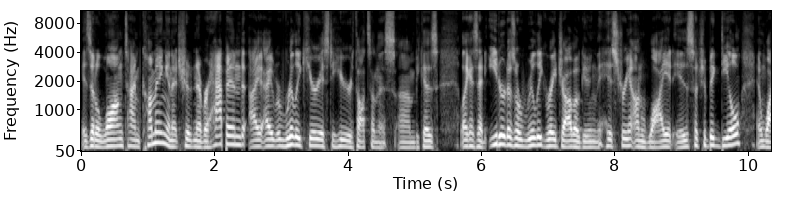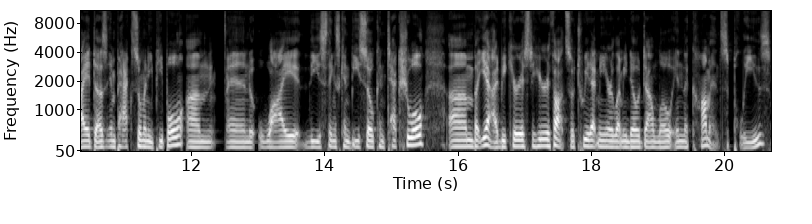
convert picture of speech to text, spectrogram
Is it a long time coming and it should have never happened? I, I'm really curious to hear hear your thoughts on this um, because, like I said, Eater does a really great job of giving the history on why it is such a big deal and why it does impact so many people um, and why these things can be so contextual. Um, but yeah, I'd be curious to hear your thoughts. So tweet at me or let me know down low in the comments, please.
